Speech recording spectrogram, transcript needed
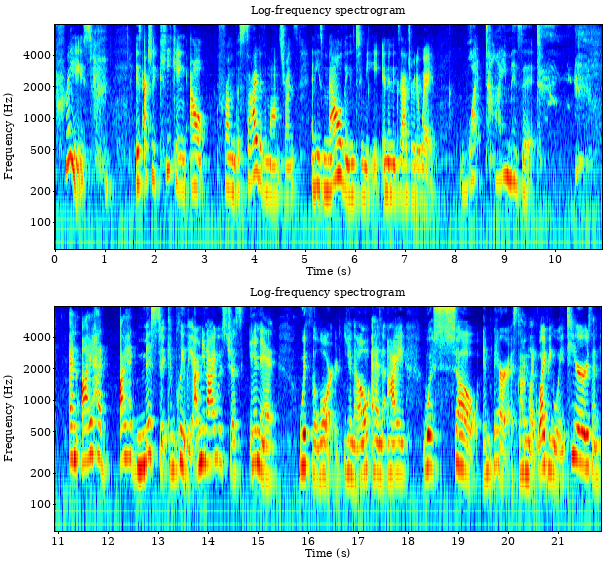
priest is actually peeking out from the side of the monstrance and he's mouthing to me in an exaggerated way, What time is it? and I had I had missed it completely. I mean, I was just in it with the Lord, you know, and I was so embarrassed. I'm like wiping away tears and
